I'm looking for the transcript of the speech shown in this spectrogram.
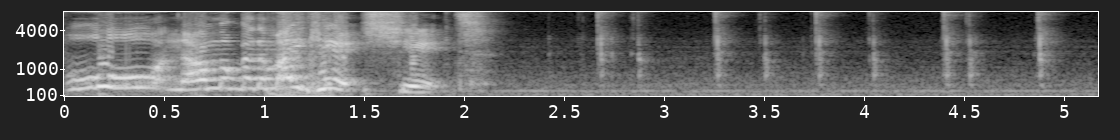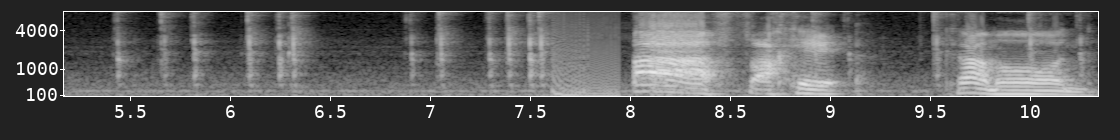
oh, no, I'm not gonna make it. Shit. Ah, fuck it. Come on.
